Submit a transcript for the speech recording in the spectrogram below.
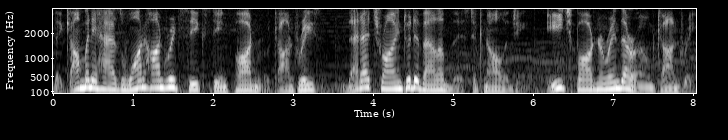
The company has 116 partner countries that are trying to develop this technology, each partner in their own country.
